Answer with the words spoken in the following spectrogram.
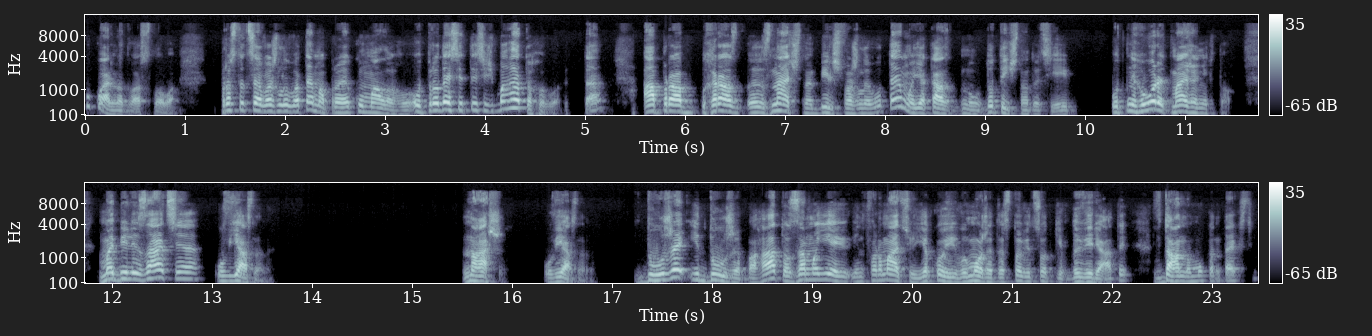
буквально два слова. Просто це важлива тема, про яку мало говорять. Про 10 тисяч багато говорять, так? а про гаразд е, значно більш важливу тему, яка ну дотична до цієї, от не говорить майже ніхто. Мобілізація ув'язнених. Наших ув'язнених. Дуже і дуже багато за моєю інформацією, якої ви можете 100% довіряти в даному контексті.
